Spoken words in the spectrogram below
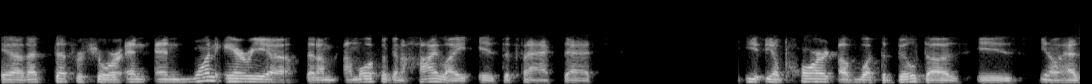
Yeah, that's that's for sure. And and one area that I'm I'm also going to highlight is the fact that you, you, know, part of what the bill does is, you know, has,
